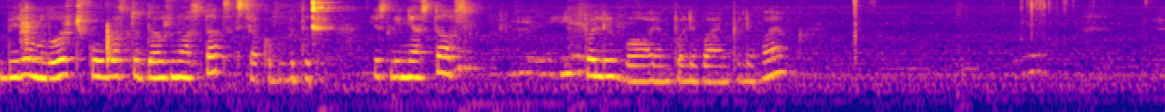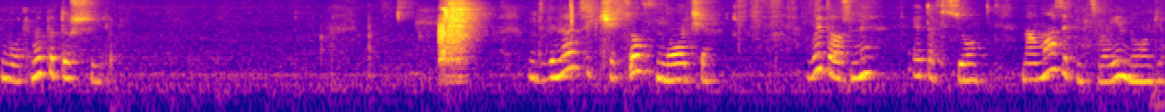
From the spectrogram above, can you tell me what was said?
Берем ложечку, у вас тут должно остаться всякого вот это. Если не осталось, и поливаем, поливаем, поливаем. Вот, мы потушили. В 12 часов ночи вы должны это все намазать на свои ноги.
